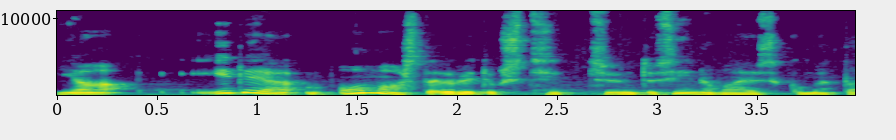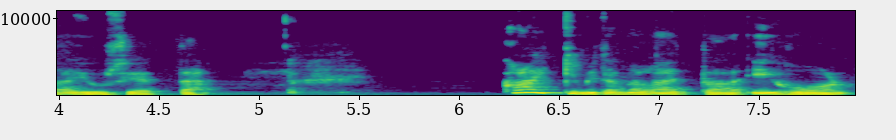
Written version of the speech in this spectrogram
Ja idea omasta yrityksestä syntyi siinä vaiheessa, kun mä tajusin, että kaikki mitä me laittaa ihoon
